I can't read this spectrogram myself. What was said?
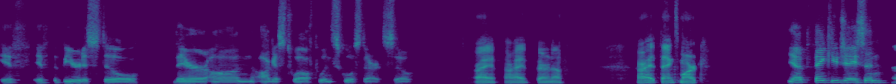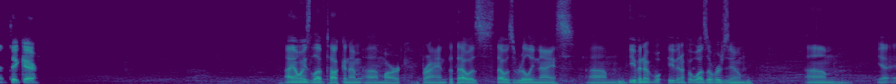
if if the beard is still there on August 12th when school starts. So. All right. All right. Fair enough. All right. Thanks, Mark. Yep. Thank you, Jason. take care. I always love talking to uh, Mark Brian, but that was that was really nice. Um, even if even if it was over Zoom. Um, yeah,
